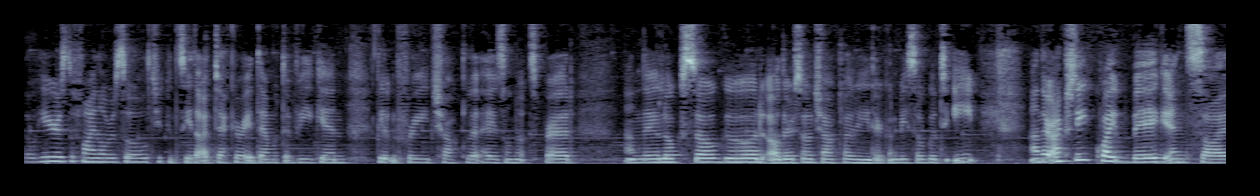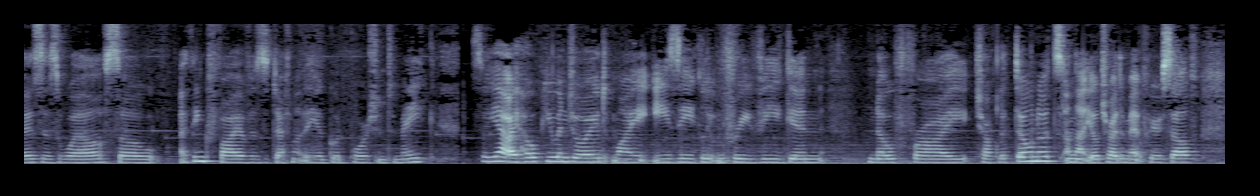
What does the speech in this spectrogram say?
So here's the final result. You can see that I've decorated them with the vegan gluten-free chocolate hazelnut spread and they look so good. Oh, they're so chocolatey. They're going to be so good to eat. And they're actually quite big in size as well. So I think five is definitely a good portion to make. So yeah, I hope you enjoyed my easy gluten-free vegan no fry chocolate donuts and that you'll try them out for yourself.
